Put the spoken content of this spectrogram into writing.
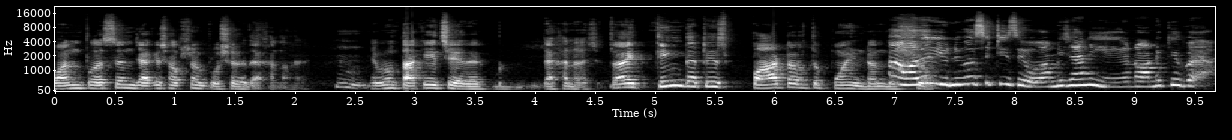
one person যাকে সবসময় ব্রোশারে দেখানো হয় এবং তাকেই চেয়ারে দেখানো হয়েছে তো আই থিঙ্ক দ্যাট ইজ পার্ট অফ দ্য পয়েন্ট অন দ্য আমাদের ইউনিভার্সিটিসেও আমি জানি কারণ অনেকে বা-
